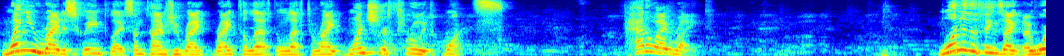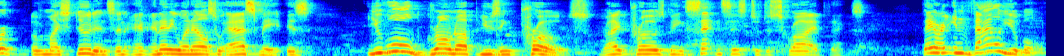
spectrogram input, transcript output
when you write a screenplay, sometimes you write right to left and left to right once you're through it once. How do I write? One of the things I, I work with my students and, and, and anyone else who asks me is you've all grown up using prose, right? Prose being sentences to describe things. They are invaluable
